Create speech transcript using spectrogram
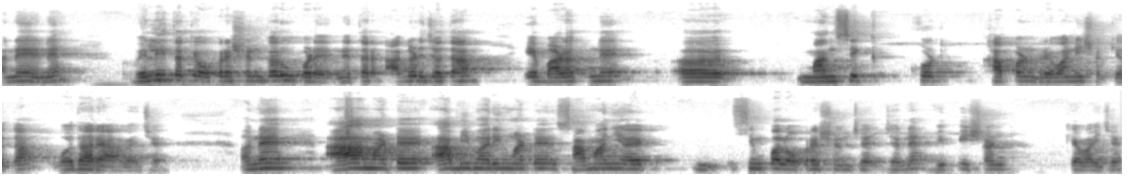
અને એને વહેલી તકે ઓપરેશન કરવું પડે, નહીતર આગળ જતાં એ બાળકને માનસિક ખોટ ખાપણ રહેવાની શક્યતા વધારે આવે છે. અને આ માટે, આ બીમારી માટે સામાન્ય એક સિમ્પલ ઓપરેશન છે, જેને બીપી શન્ટ કહેવાય છે,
